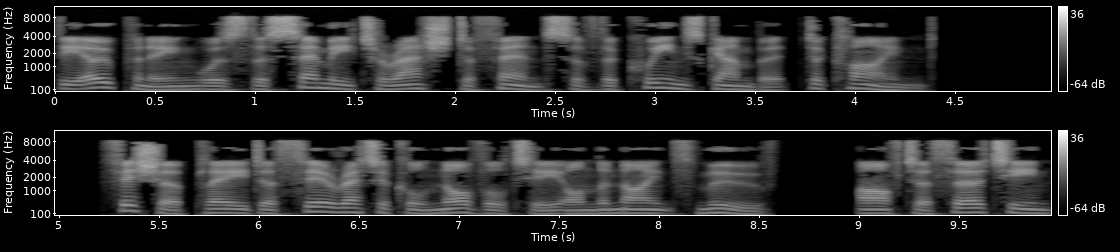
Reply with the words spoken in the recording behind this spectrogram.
The opening was the semi-Tarrasch defense of the Queen's Gambit declined. Fischer played a theoretical novelty on the ninth move. After 13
